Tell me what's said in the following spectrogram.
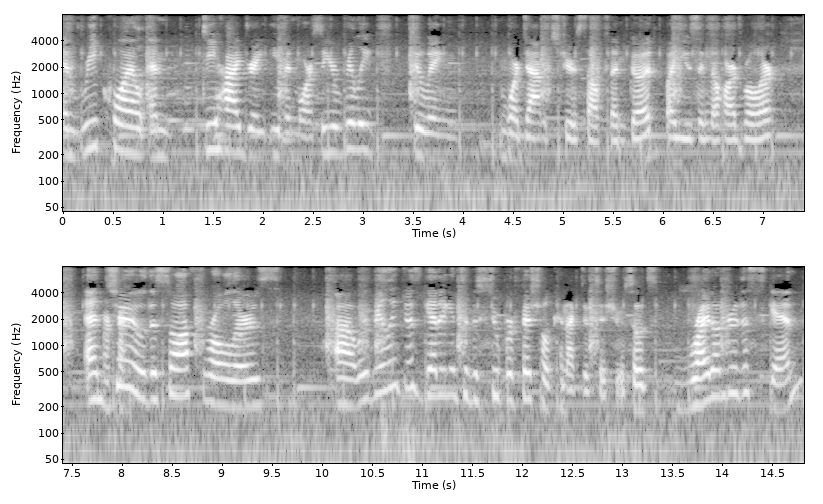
and recoil and dehydrate even more. So you're really doing more damage to yourself than good by using the hard roller. And Okay. two, the soft rollers, uh, we're really just getting into the superficial connective tissue. So it's right under the skin.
